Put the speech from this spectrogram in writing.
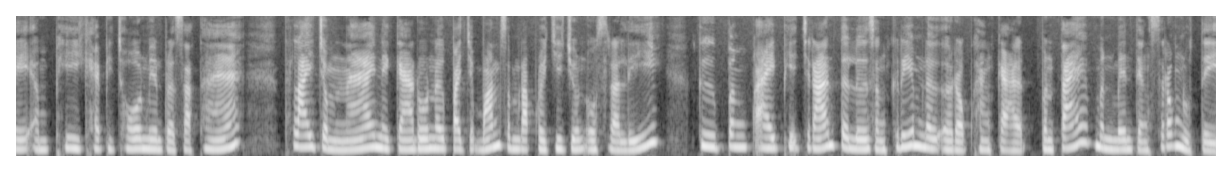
AMP Capital មានប្រសាសន៍ថាថ្លៃចំណាយនៃការរស់នៅបច្ចុប្បន្នសម្រាប់ប្រជាជនអូស្ត្រាលី គឺពឹងផ្អែកភាគច្រើនទៅលើសង្គ្រាមនៅអឺរ៉ុបខាងកើតប៉ុន្តែមិនមែនទាំងស្រុងនោះទេ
